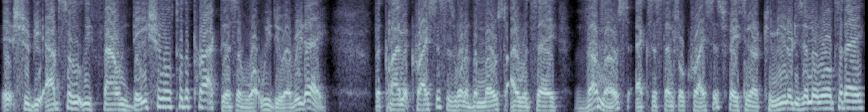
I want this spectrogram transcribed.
it should be absolutely foundational to the practice of what we do every day. The climate crisis is one of the most, I would say, the most existential crisis facing our communities in the world today.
